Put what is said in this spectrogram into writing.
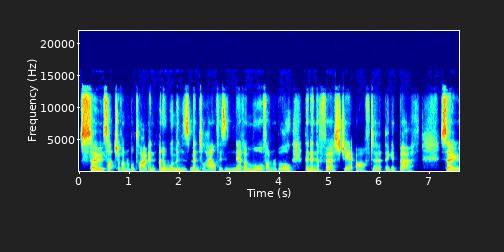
so such a vulnerable time and, and a woman's mental health is never more vulnerable than in the first year after they give birth so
